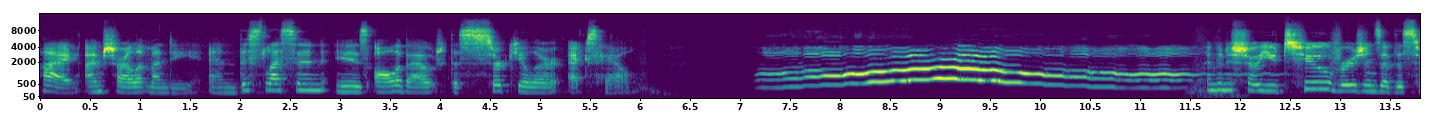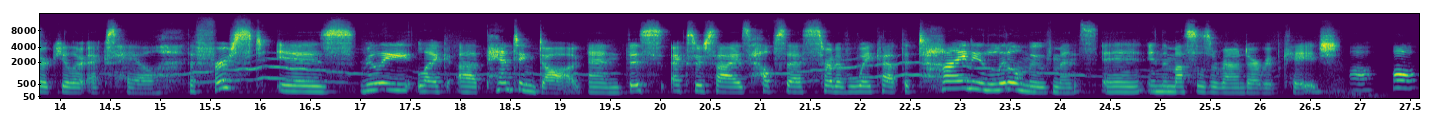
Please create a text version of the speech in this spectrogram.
Hi, I'm Charlotte Mundy, and this lesson is all about the circular exhale. I'm going to show you two versions of the circular exhale. The first is really like a panting dog, and this exercise helps us sort of wake up the tiny little movements in, in the muscles around our rib cage. Ah,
